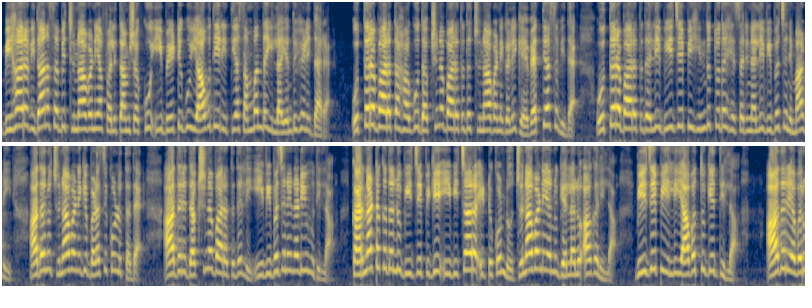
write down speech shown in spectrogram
ಬಿಹಾರ ವಿಧಾನಸಭೆ ಚುನಾವಣೆಯ ಫಲಿತಾಂಶಕ್ಕೂ ಈ ಭೇಟಿಗೂ ಯಾವುದೇ ರೀತಿಯ ಸಂಬಂಧ ಇಲ್ಲ ಎಂದು ಹೇಳಿದ್ದಾರೆ. ಉತ್ತರ ಭಾರತ ಹಾಗೂ ದಕ್ಷಿಣ ಭಾರತದ ಚುನಾವಣೆಗಳಿಗೆ ವ್ಯತ್ಯಾಸವಿದೆ. ಉತ್ತರ ಭಾರತದಲ್ಲಿ ಬಿಜೆಪಿ ಹಿಂದುತ್ವದ ಹೆಸರಿನಲ್ಲಿ ವಿಭಜನೆ ಮಾಡಿ ಅದನ್ನು ಚುನಾವಣೆಗೆ ಬಳಸಿಕೊಳ್ಳುತ್ತದೆ. ಆದರೆ ದಕ್ಷಿಣ ಭಾರತದಲ್ಲಿ ಈ ವಿಭಜನೆ ನಡೆಯುವುದಿಲ್ಲ. ಕರ್ನಾಟಕದಲ್ಲೂ ಬಿಜೆಪಿಗೆ ಈ ವಿಚಾರ ಇಟ್ಟುಕೊಂಡು ಚುನಾವಣೆಯನ್ನು ಗೆಲ್ಲಲು ಆಗಲಿಲ್ಲ. ಬಿಜೆಪಿ ಇಲ್ಲಿ ಯಾವತ್ತೂ ಗೆದ್ದಿಲ್ಲ. ಆದರೆ ಅವರು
